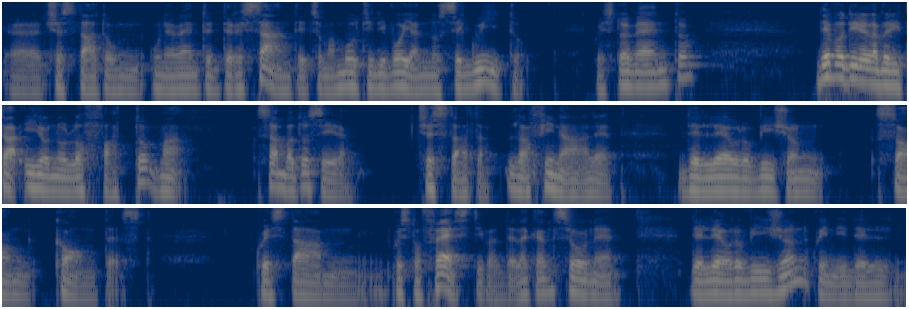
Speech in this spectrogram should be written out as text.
eh, c'è stato un, un, evento interessante, insomma molti di voi hanno seguito questo evento. Devo dire la verità, io non l'ho fatto, ma sabato sera c'è stata la finale dell'Eurovision Song Contest, questa, questo festival della canzone dell'Eurovision, quindi del,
